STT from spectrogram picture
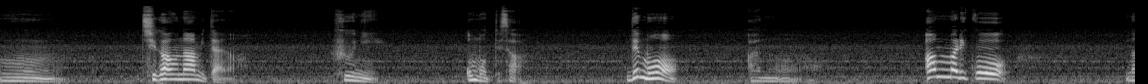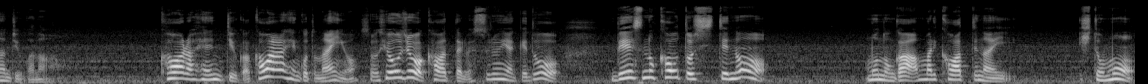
ううん違うなみたいな風に思ってさ。でもあのあんまりこうなんていうかな。変わらへんっていうか変わらへんことないよ。そう表情は変わったりはするんやけどベースの顔としてのものがあんまり変わってない人も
